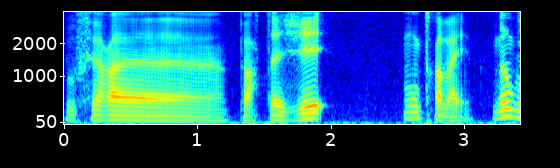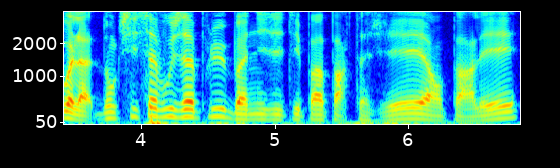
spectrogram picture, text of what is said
vous faire partager mon travail. Donc voilà, donc si ça vous a plu, bah, n'hésitez pas à partager, à en parler.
